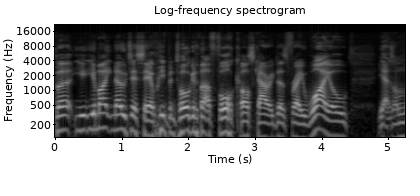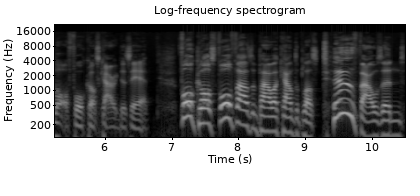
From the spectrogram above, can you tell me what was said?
but you, you might notice here we've been talking about four cost characters for a while. Yeah, there's a lot of four cost characters here. Four cost, 4,000 power, counter plus 2,000.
